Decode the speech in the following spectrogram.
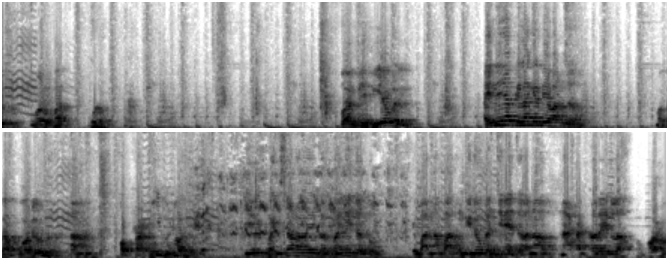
લાવ બરોબર બોલો. તો એમ બે ગીએ વળી. અહીં નહીં પેલા કે બેવાનું છે? મતલબ પડ્યો ને? હા. પપ્પા તો શું કરે? એ ભાઈ છે ને એ ઘરમાં નહીં જતો. એ બારના બાર ઊંઘી દેવું કંચીને છે. અને નાટક કરે એટલે. બરો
